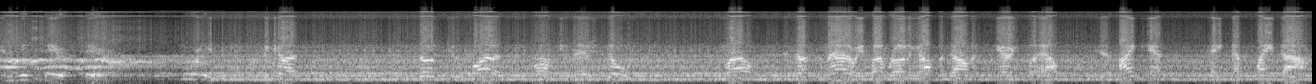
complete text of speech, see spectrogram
Could you say fear because those two pilots in front of they're still, well, it doesn't matter if I'm running up and down and scaring for help. I can't take that plane down.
